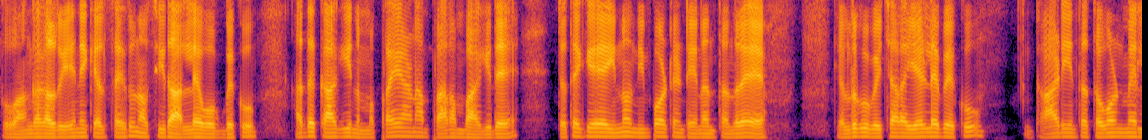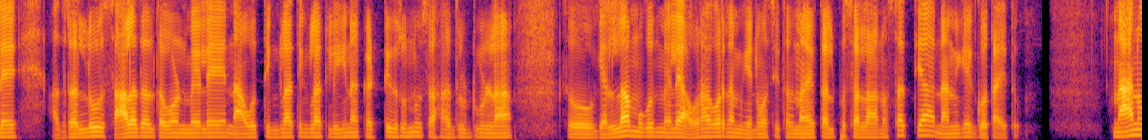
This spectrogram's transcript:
ಸೊ ಹಂಗಾಗಿ ಅದ್ರ ಏನೇ ಕೆಲಸ ಇದ್ದರೂ ನಾವು ಸೀದಾ ಅಲ್ಲೇ ಹೋಗಬೇಕು. ಅದಕ್ಕಾಗಿ ನಮ್ಮ ಪ್ರಯಾಣ ಪ್ರಾರಂಭ ಆಗಿದೆ. ಜೊತೆಗೆ ಇನ್ನೊಂದು ಇಂಪಾರ್ಟೆಂಟ್ ಏನಂತಂದರೆ, ಎಲ್ರಿಗೂ ವಿಚಾರ ಹೇಳಲೇಬೇಕು. ಗಾಡಿ ಅಂತ ತೊಗೊಂಡ್ಮೇಲೆ ಅದರಲ್ಲೂ ಸಾಲದಲ್ಲಿ ತೊಗೊಂಡ್ಮೇಲೆ ನಾವು ತಿಂಗಳ ತಿಂಗಳ ಕ್ಲೀನಾಗಿ ಕಟ್ಟಿದ್ರೂ ಸಹ ದುಡ್ಡುಗಳ್ನ ಸೊ ಎಲ್ಲ ಮುಗಿದ್ಮೇಲೆ ಮೇಲೆ ನಮ್ಗೆ ನಮಗೆ ಒ ಸಿ ತಂದು ಮನೆಗೆ ತಲುಪಿಸಲ್ಲ ಅನ್ನೋ ಸತ್ಯ ನನಗೆ ಗೊತ್ತಾಯಿತು. ನಾನು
